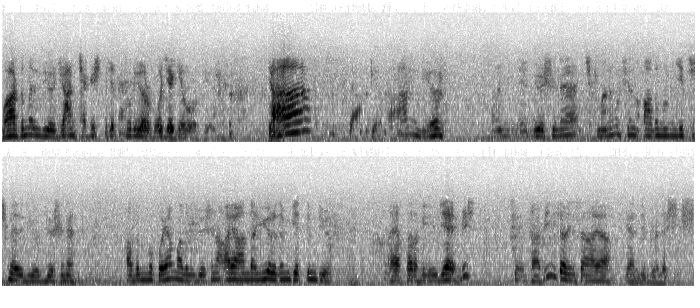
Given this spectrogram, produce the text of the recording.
Vardı mı diyor, can çekiştirip duruyor koca gavur diyor. Ya, ya bir an diyor, döşüne çıkmanın için adımım yetişmedi diyor döşüne. Adımımı koyamadım döşüne, ayağından yürüdüm gittim diyor. Ayak tarafı inceymiş. Tabii inşallah insan ayağı kendi böyle şiş.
